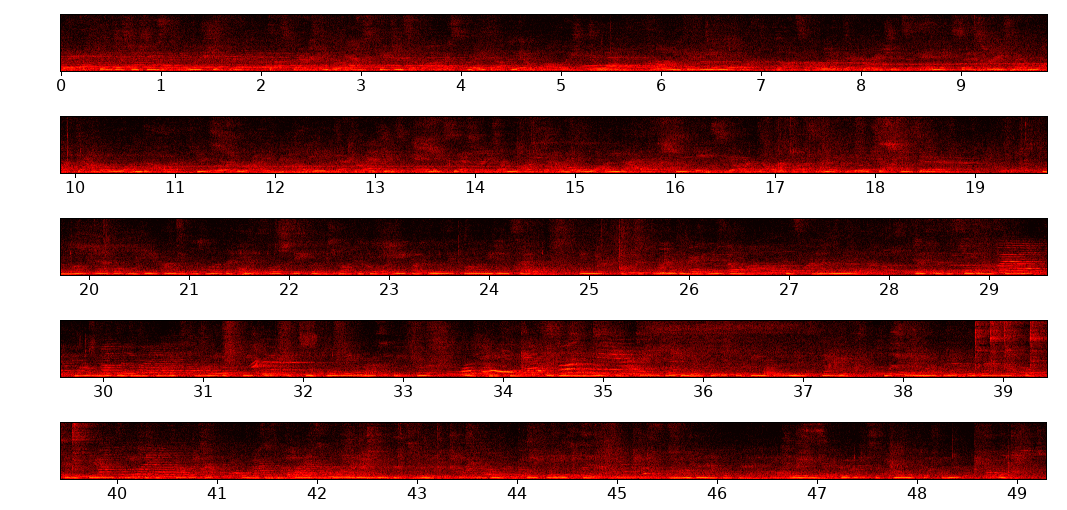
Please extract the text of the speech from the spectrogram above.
today. They just received a new shipment. Dustpans and brooms, kitchen supplies, makeup, nail polish, jewelry, Halloween candy, and more. Plus, Halloween decorations and accessories are marked down to one dollar. You heard right. Halloween decorations and accessories are marked down to one dollar. The ACR Dollar Plus in the Hilo Shopping Center. Was one of the handful of seedlings brought to Hawaii by early Polynesian settlers and nurtured to thrive in their new island, Just as the seedlings Please, Marvin Appleby, bringing a goodness of home to St. Paul.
